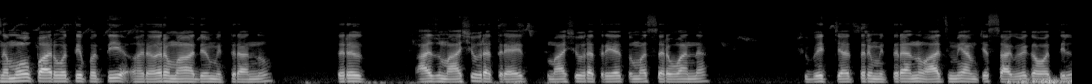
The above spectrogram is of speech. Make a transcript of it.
नमो पार्वतीपती हर हर महादेव मित्रांनो. तर आज महाशिवरात्री आहे. महाशिवरात्री आहे तुम्हा सर्वांना शुभेच्छा. तर मित्रांनो आज मी आमच्या सागवे गावातील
